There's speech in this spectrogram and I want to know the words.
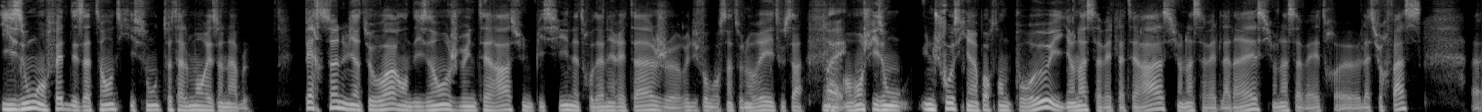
ils ont en fait des attentes qui sont totalement raisonnables. Personne vient te voir en disant je veux une terrasse, une piscine, être au dernier étage, rue du Faubourg Saint-Honoré et tout ça. Ouais. En revanche, ils ont une chose qui est importante pour eux. Et il y en a, ça va être la terrasse, il y en a, ça va être l'adresse, il y en a, ça va être euh, la surface, euh,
